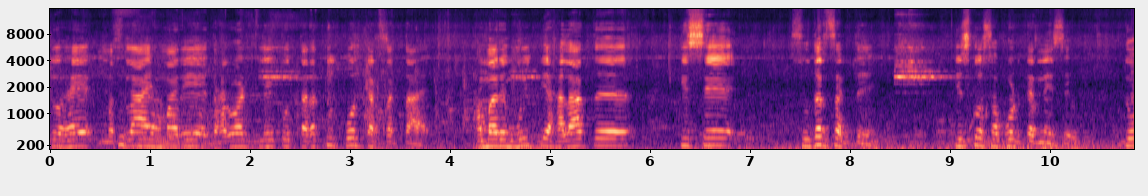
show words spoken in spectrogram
जो है मसला है। हमारे धारवाड़ ज़िले को तरक्की कौन कर सकता है? हमारे मुल्क के हालात किससे सुधर सकते हैं? किसको सपोर्ट करने से? तो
